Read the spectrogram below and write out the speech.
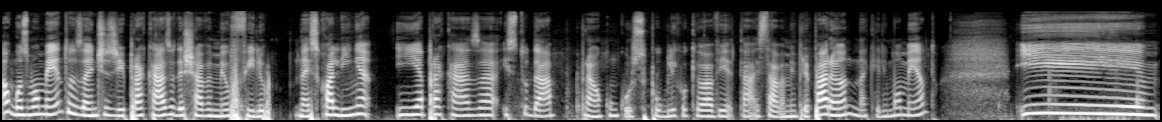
alguns momentos antes de ir para casa, eu deixava meu filho na escolinha e ia para casa estudar para um concurso público que eu havia, tá, estava me preparando naquele momento. E,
